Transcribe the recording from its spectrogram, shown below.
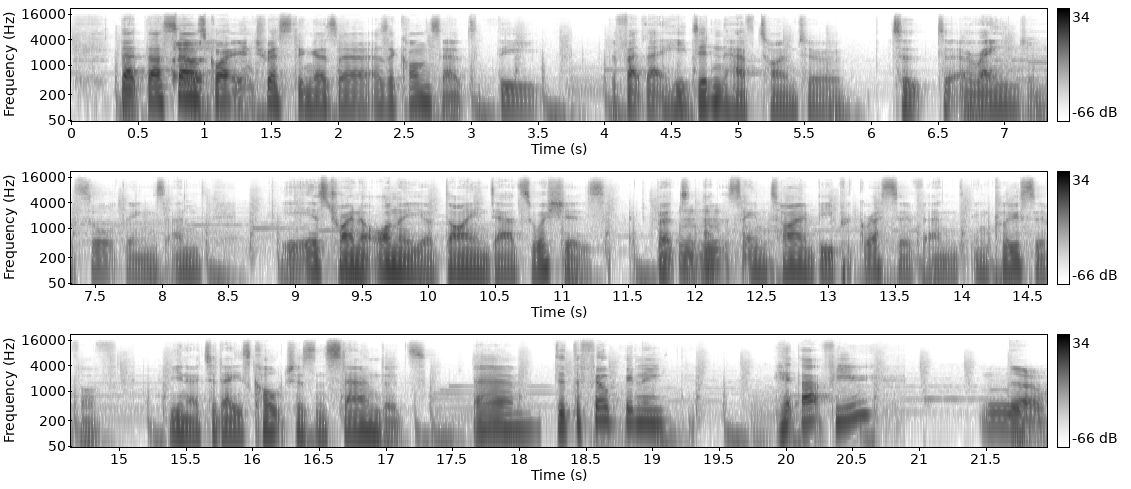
that that sounds quite interesting as a as a concept. The the fact that he didn't have time to to, to arrange and sort things and it is trying to honor your dying dad's wishes but mm-hmm. at the same time be progressive and inclusive of you know today's cultures and standards um did the film really hit that for you no.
